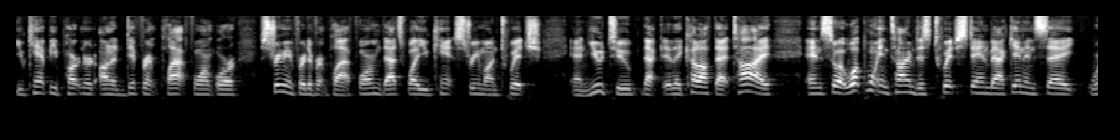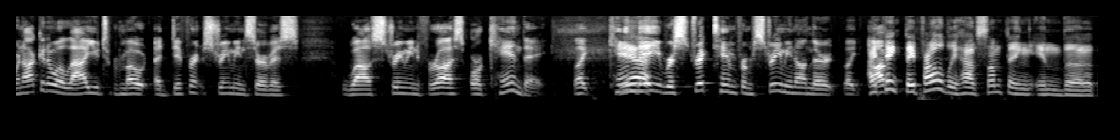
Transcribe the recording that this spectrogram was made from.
you can't be partnered on a different platform or streaming for a different platform. That's why you can't stream on Twitch and YouTube. That they cut off that tie. And so, at what point in time does Twitch stand back in and say, "We're not going to allow you to promote a different streaming service"? While streaming for us, or can they? Like, can Yeah. they restrict him from streaming on their like? I ob- think they probably have something in the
